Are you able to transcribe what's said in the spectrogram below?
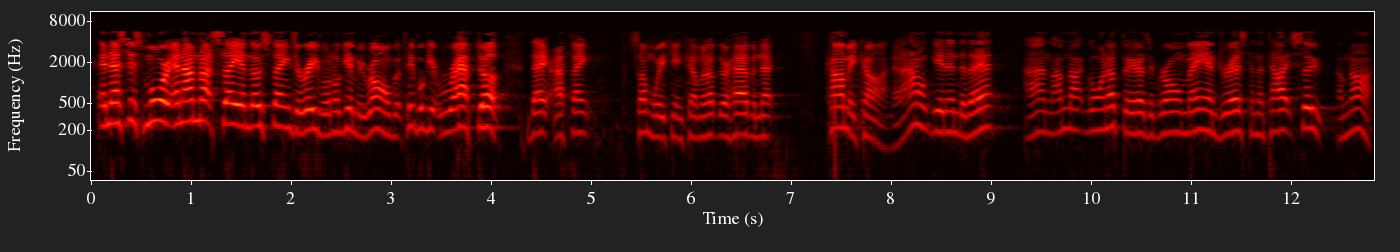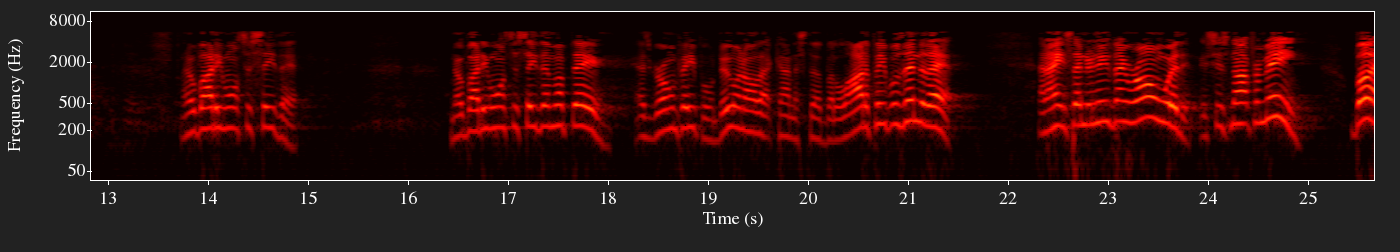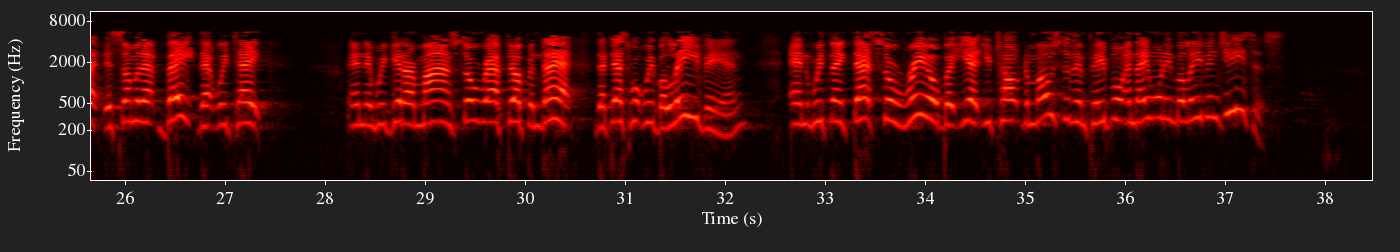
And that's just more, and I'm not saying those things are evil, don't get me wrong, but people get wrapped up. They, I think some weekend coming up, they're having that Comic Con, and I don't get into that. I'm, I'm not going up there as a grown man dressed in a tight suit. I'm not. Nobody wants to see that. Nobody wants to see them up there as grown people doing all that kind of stuff. But a lot of people's into that. And I ain't saying there's anything wrong with it. It's just not for me. But it's some of that bait that we take. And then we get our minds so wrapped up in that, that that's what we believe in. And we think that's so real, but yet you talk to most of them people and they won't even believe in Jesus.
